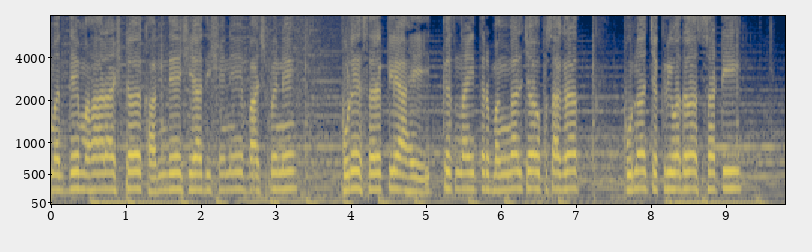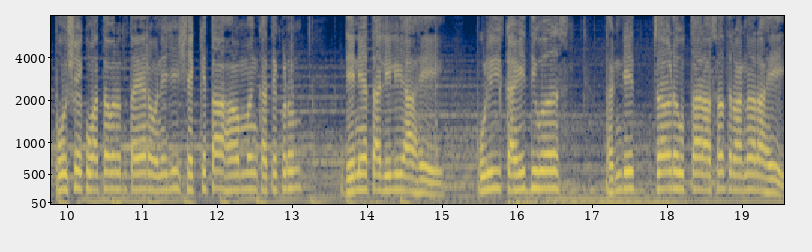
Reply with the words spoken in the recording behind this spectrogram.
मध्य महाराष्ट्र खानदेश या दिशेने बाष्पने पुढे सरकले आहे. इतकंच नाही तर बंगालच्या उपसागरात पुन्हा चक्रीवादळासाठी पोषक वातावरण तयार होण्याची शक्यता हवामान खात्याकडून देण्यात आलेली आहे. पुढील काही दिवस थंडीत चढ उतार असत राहणार आहे.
